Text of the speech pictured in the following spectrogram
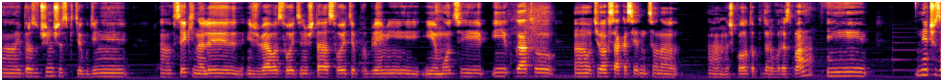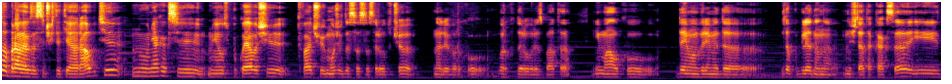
и през ученическите години всеки нали, изживява своите неща, своите проблеми и емоции. И когато отивах всяка седмица на, на школата по дърворезба и не, че забравях за всичките тия работи, но някак си ме успокояваше това, че можех да се съсредоточа нали, върху, върху дърворезбата и малко да имам време да, да погледна на нещата как са и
